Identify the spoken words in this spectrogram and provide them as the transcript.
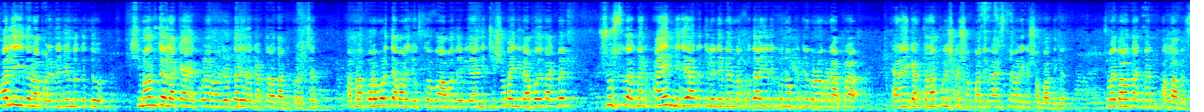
পালিয়ে যেতে না পারেন জন্য কিন্তু সীমান্ত এলাকায় পুরো নজরদারি রাখার তারা দাবি করেছেন। আমরা পরবর্তী আবার যুক্ত হব, আমাদের বিদায় নিচ্ছি। সবাই নিরাপদে থাকবেন, সুস্থ থাকবেন, আইন নিজের হাতে তুলে নেবেন বা কোথাও যদি কোনো উপদ্রব কোনো আপনারা কানাইঘাট থানা পুলিশকে সংবাদ দিবেন, আইন সংবাদ দিবেন। সবাই ভালো থাকবেন, আল্লাহ হাফেজ।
